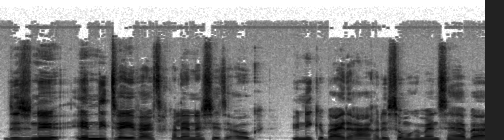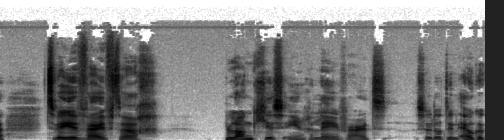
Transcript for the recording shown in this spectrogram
Dus nu in die 52 kalenders zitten ook unieke bijdragen. Dus sommige mensen hebben 52 plankjes ingeleverd. zodat in elke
